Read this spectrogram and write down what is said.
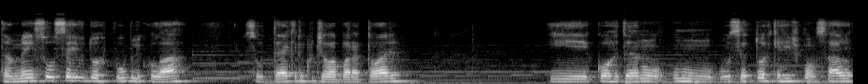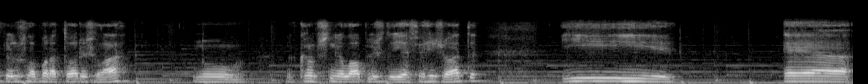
Também sou servidor público lá, sou técnico de laboratório e coordeno um, o setor que é responsável pelos laboratórios lá no, no campus Nilópolis do IFRJ. E é,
